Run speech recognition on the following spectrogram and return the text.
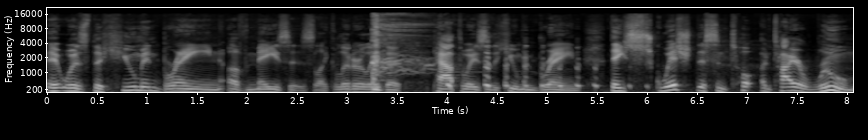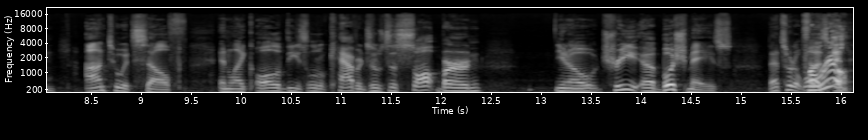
It was the human brain of mazes, like literally the pathways of the human brain. They squished this ento- entire room onto itself and like all of these little caverns. It was a Saltburn, you know, tree uh, bush maze. That's what it For was. real.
